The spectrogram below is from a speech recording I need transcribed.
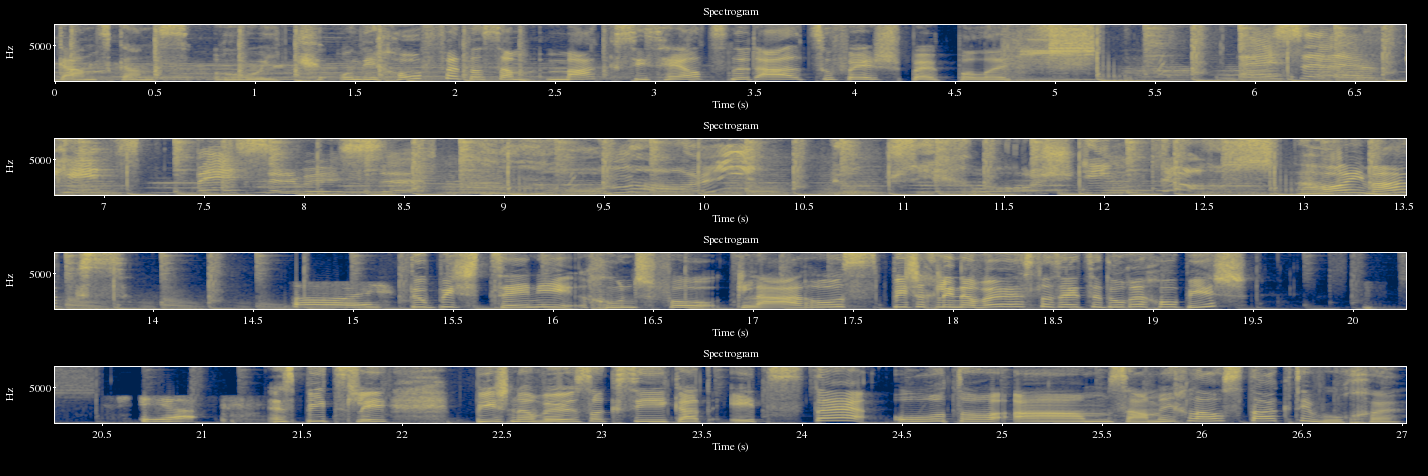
ganz, ganz ruhig. Und ich hoffe, dass am Max sein Herz nicht allzu fest pöppelt. SRF Kids besser wissen. Mama, du Psycho, stimmt das? Hoi Max. Hoi. Du bist 10, kommst von Glarus. Bist du ein bisschen nervös, dass du jetzt durchgekommen bist? Ja. Ein bisschen. Bist du nervöser gewesen, gerade jetzt oder am Samichlaustag die Woche?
